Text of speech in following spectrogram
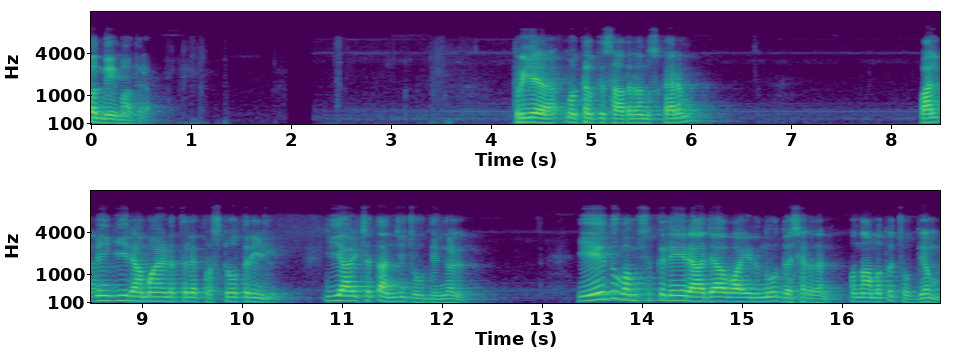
വന്ദേ മാതരം. പ്രിയ മക്കൾക്ക് സാദര നമസ്കാരം. വാൽമീകി രാമായണത്തിലെ പ്രശ്നോത്തരിയിൽ ഈ ആഴ്ചത്തെ അഞ്ച് ചോദ്യങ്ങൾ. ഏതു വംശത്തിലെ രാജാവായിരുന്നു ദശരഥൻ? ഒന്നാമത്തെ ചോദ്യം.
